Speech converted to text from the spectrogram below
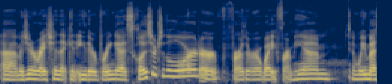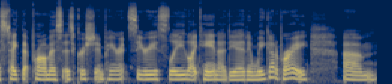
um, a generation that can either bring us closer to the Lord or further away from Him. And we must take that promise as Christian parents seriously, like Hannah did. And we got to pray. Um,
